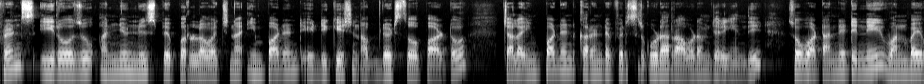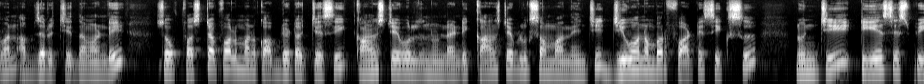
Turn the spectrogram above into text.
friends ఈరోజు అన్ని న్యూస్ పేపర్లో వచ్చిన ఇంపార్టెంట్ ఎడ్యుకేషన్ అప్డేట్స్తో పాటు చాలా ఇంపార్టెంట్ కరెంట్ అఫైర్స్ కూడా రావడం జరిగింది. సో వాటన్నిటినీ వన్ బై వన్ అబ్జర్వ్ చేద్దామండి. సో ఫస్ట్ ఆఫ్ ఆల్ మనకు అప్డేట్ వచ్చేసి కానిస్టేబుల్ నుండండి కానిస్టేబుల్కి సంబంధించి జియో నంబర్ ఫార్టీ సిక్స్ నుంచి టీఎస్ఎస్పి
